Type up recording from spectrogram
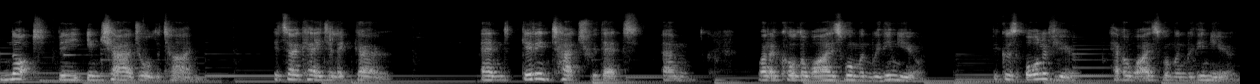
not be in charge all the time. It's okay to let go and get in touch with that, um, what I call the wise woman within you, because all of you have a wise woman within you,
